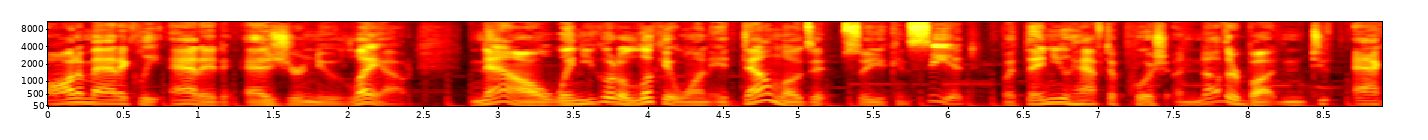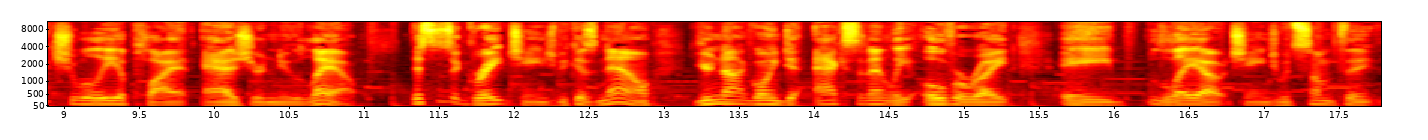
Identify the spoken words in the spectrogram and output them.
automatically added as your new layout. Now, when you go to look at one, it downloads it so you can see it, but then you have to push another button to actually apply it as your new layout. This is a great change because now you're not going to accidentally overwrite a layout change with something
